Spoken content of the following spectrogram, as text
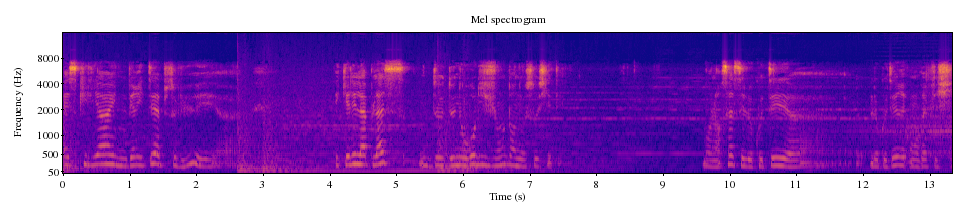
Est-ce qu'il y a une vérité absolue et, et quelle est la place de, nos religions dans nos sociétés? Bon alors ça c'est le côté le côté on réfléchit.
